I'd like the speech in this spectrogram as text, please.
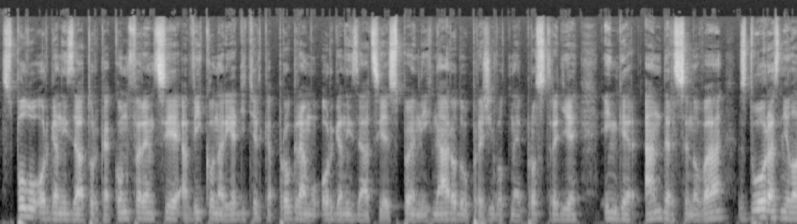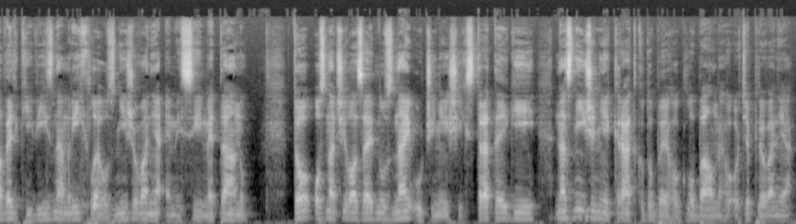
Spoluorganizátorka konferencie a výkonná riaditeľka programu Organizácie spojených národov pre životné prostredie Inger Andersenová zdôraznila veľký význam rýchleho znižovania emisí metánu. To označila za jednu z najúčinnejších stratégií na zníženie krátkodobého globálneho otepľovania.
